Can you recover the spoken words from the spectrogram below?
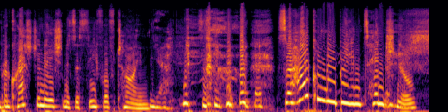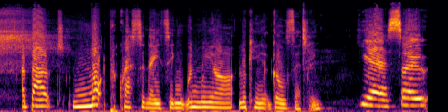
procrastination is a thief of time. Yeah. So, how can we be intentional about not procrastinating when we are looking at goal setting? Yeah, so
